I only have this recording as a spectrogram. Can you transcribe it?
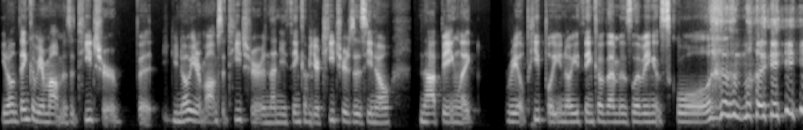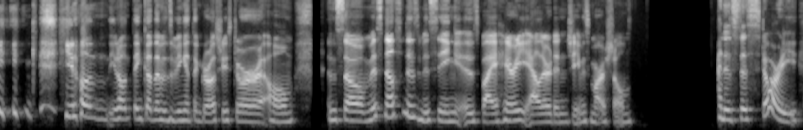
you don't think of your mom as a teacher, but you know your mom's a teacher, and then you think of your teachers as you know not being like real people you know you think of them as living at school like you don't you don't think of them as being at the grocery store or at home and so miss nelson is missing is by harry allard and james marshall and it's this story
